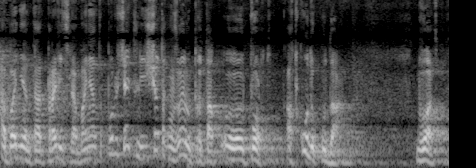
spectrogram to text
абонента отправителя, абонента получателя еще так называемый проток- э, порт. Откуда куда. Вот.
